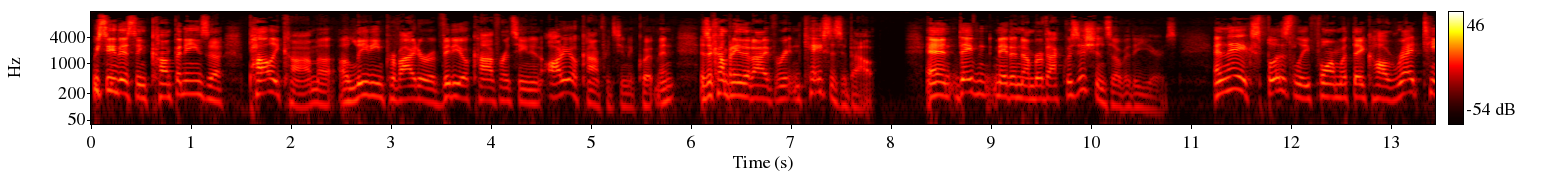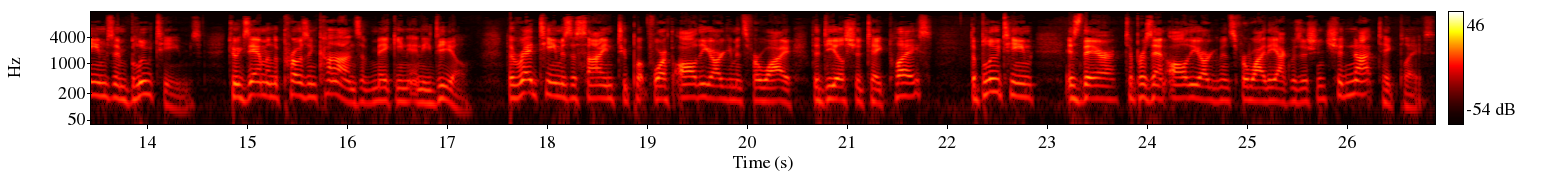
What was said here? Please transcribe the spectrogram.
We see this in companies. Uh, Polycom, a, a, leading provider of video conferencing and audio conferencing equipment, is a company that I've written cases about. And they've made a number of acquisitions over the years. And they explicitly form what they call red teams and blue teams to examine the pros and cons of making any deal. The red team is assigned to put forth all the arguments for why the deal should take place. The blue team is there to present all the arguments for why the acquisition should not take place.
